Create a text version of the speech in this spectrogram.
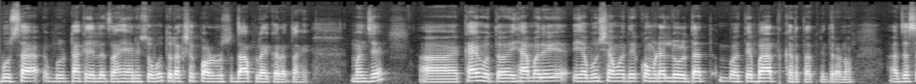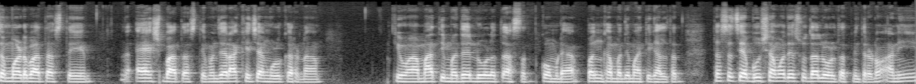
भुसा भु टाकलेलंच आहे आणि सोबत रक्षक पावडरसुद्धा अप्लाय करत आहे. म्हणजे काय होतं ह्यामध्ये ह्या भुशामध्ये कोंबड्या लोळतात ते बात करतात मित्रांनो. जसं मड बात असते ॲश बात असते म्हणजे राखेची आंघोळ करणं किंवा मातीमध्ये लोळत असतात कोंबड्या पंखामध्ये माती घालतात तसंच या भुशामध्ये सुद्धा लोळतात मित्रांनो. आणि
